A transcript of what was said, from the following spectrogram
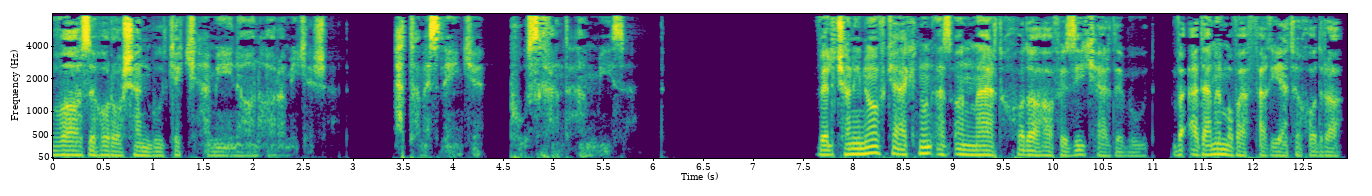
واضح و روشن بود که کمین آنها را می‌کشد. حتی مثل اینکه پوزخند هم می‌زد. ولچانینوف که اکنون از آن مرد خداحافظی کرده بود و عدم موفقیت خود را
